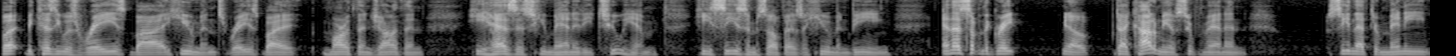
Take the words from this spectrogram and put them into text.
but because he was raised by humans, raised by Martha and Jonathan, he has this humanity to him. He sees himself as a human being. And that's something the great, you know, dichotomy of Superman and seeing that through many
